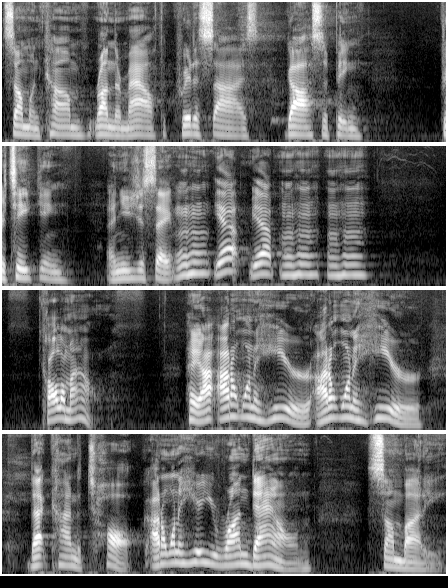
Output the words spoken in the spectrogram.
Someone come, run their mouth, criticize, gossiping, critiquing, and you just say, mm-hmm, yep, yep, mm-hmm, mm-hmm. Call them out. Hey, I, I don't want to hear, I don't want to hear that kind of talk. I don't want to hear you run down somebody.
